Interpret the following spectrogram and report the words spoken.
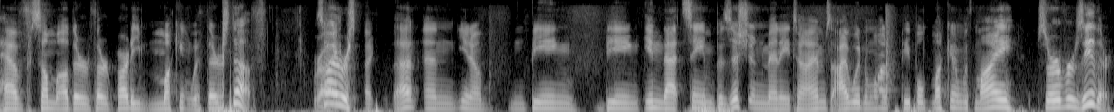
have some other third party mucking with their stuff. Right. So I respected that, and you know, being being in that same position many times, I wouldn't want people mucking with my servers either.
